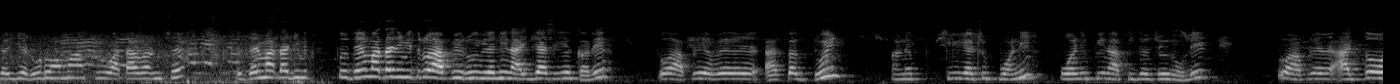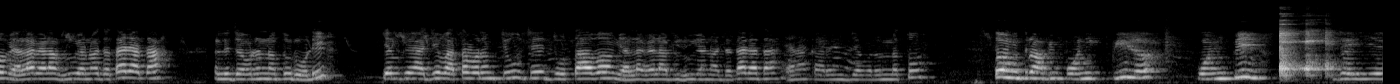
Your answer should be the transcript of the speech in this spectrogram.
જઈએ રોડવામાં શું વાતાવરણ છે. તો જય માતાજી તો જય માતાજી મિત્રો, આપણી રૂ બેની આવી ગયા છીએ ઘરે. તો આપણે હવે હાથ પગ ધોઈ અને પી લેશું પાણી. પાણી પીને આપી જશું રોડે. તો આપણે આજ તો વહેલા વહેલા રૂ એમાં જતા રહ્યા હતા, એટલે જવરણ નહોતું રોડે. કેમ કે આજે વાતાવરણ કેવું છે? જોતા આવવા વહેલા વહેલા ભીરુયાના જતા હતા એના કારણે જવરણ નહોતું. તો મિત્રો આપણે પોની પી લો પોની પી જઈએ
